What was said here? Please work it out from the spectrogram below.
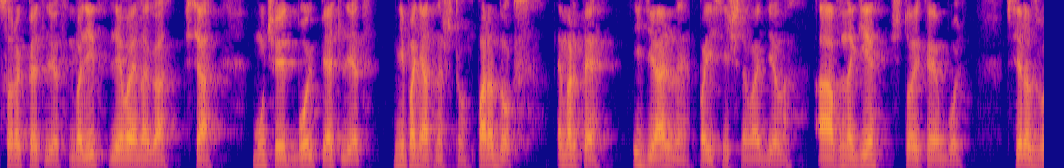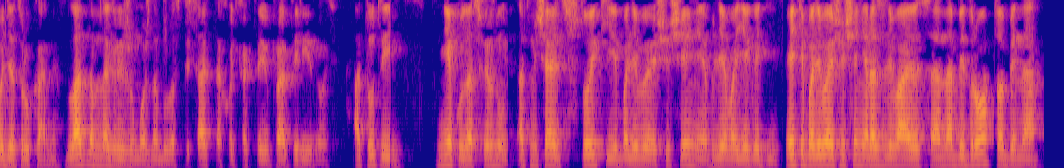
45 лет. Болит левая нога. Вся. Мучает боль 5 лет. Непонятно что. Парадокс. МРТ. Идеальное поясничного отдела. А в ноге стойкая боль. Все разводят руками. Ладно, на грыжу можно было списать, то хоть как-то ее прооперировать. А тут и некуда свернуть. Отмечают стойкие болевые ощущения в левой ягодице. Эти болевые ощущения разливаются на бедро, особенно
